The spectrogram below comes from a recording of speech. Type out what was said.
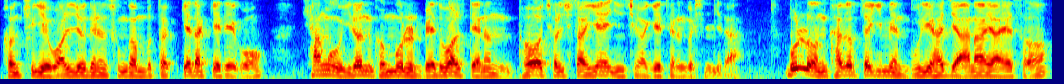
건축이 완료되는 순간부터 깨닫게 되고 향후 이런 건물을 매도할 때는 더 절실하게 인식하게 되는 것입니다. 물론 가급적이면 무리하지 않아야 해서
